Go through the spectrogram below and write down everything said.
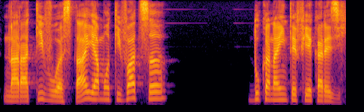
narativul ăsta i-a motivat să ducă înainte fiecare zi,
